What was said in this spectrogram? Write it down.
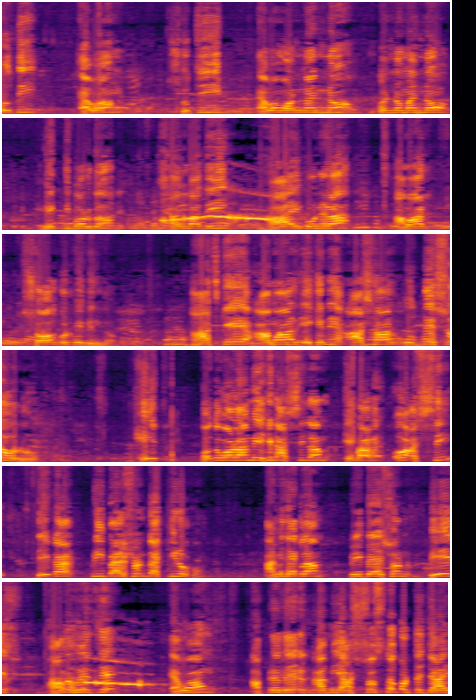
সভাপতি এবং সচিব এবং অন্যান্য গণ্যমান্য ব্যক্তিবর্গ, সাংবাদিক, ভাই বোনেরা, আমার সহকর্মীবৃন্দ। আজকে আমার এখানে আসার উদ্দেশ্য হলো, এই গতবার আমি এখানে আসছিলাম, এবারও আসছি, যে এটার প্রিপারেশনটা কীরকম? আমি দেখলাম প্রিপারেশন বেশ ভালো হয়েছে এবং আপনাদের আমি আশ্বস্ত করতে চাই,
